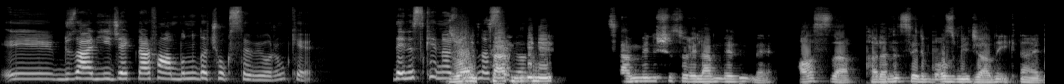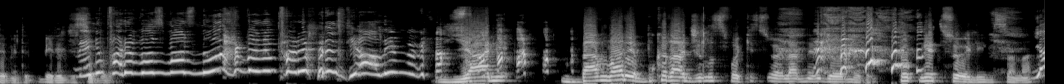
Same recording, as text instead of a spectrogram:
e, güzel yiyecekler falan bunu da çok seviyorum ki. Deniz kenarını Zuhal sen seviyorum. beni, sen beni şu söylemlerinle asla paranın seni bozmayacağını ikna edemedin. Birincisi Beni bu. para bozmaz ne olur bana para verin diye alayım mı biraz? Yani ben var ya bu kadar cılız fakir söylemleri görmedim. Çok net söyleyeyim sana. Ya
